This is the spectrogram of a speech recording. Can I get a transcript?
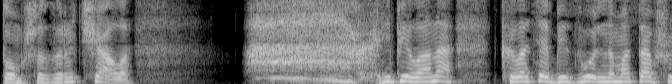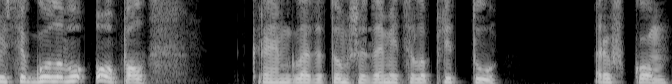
Томша зарычала — хрипела она, колотя безвольно мотавшуюся голову о пол. Краем глаза Томша заметила плиту. Рывком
